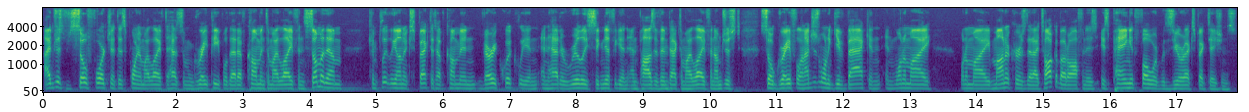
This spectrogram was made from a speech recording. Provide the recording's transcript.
I'm just so fortunate at this point in my life to have some great people that have come into my life, and some of them completely unexpected have come in very quickly and, and had a really significant and positive impact on my life. And I'm just so grateful. And I just want to give back. And, and one of my one of my monikers that I talk about often is is paying it forward with zero expectations.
